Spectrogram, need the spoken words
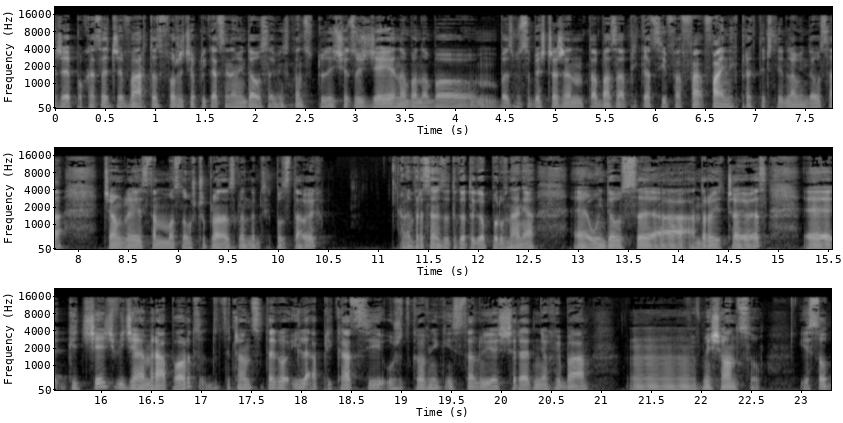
żeby pokazać, że warto tworzyć aplikacje na Windowsa. Więc w końcu tutaj się coś dzieje, no bo, no bo powiedzmy sobie szczerze, no ta baza aplikacji fa fa fajnych praktycznie dla Windowsa ciągle jest tam mocno uszczuplona względem tych pozostałych. Ale wracając do tego, tego porównania e, Windows a Android czy iOS, e, gdzieś widziałem raport dotyczący tego, ile aplikacji użytkownik instaluje średnio chyba mm, w miesiącu. Jest od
